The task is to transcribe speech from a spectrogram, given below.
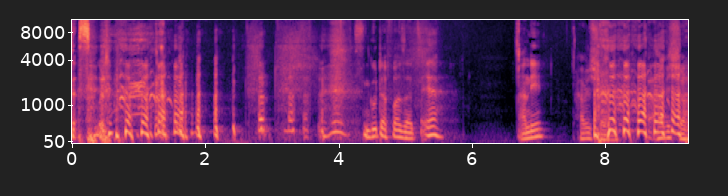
Das ist gut. das ist ein guter Vorsatz. Ja. Andi? Habe ich schon. Habe ich schon.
